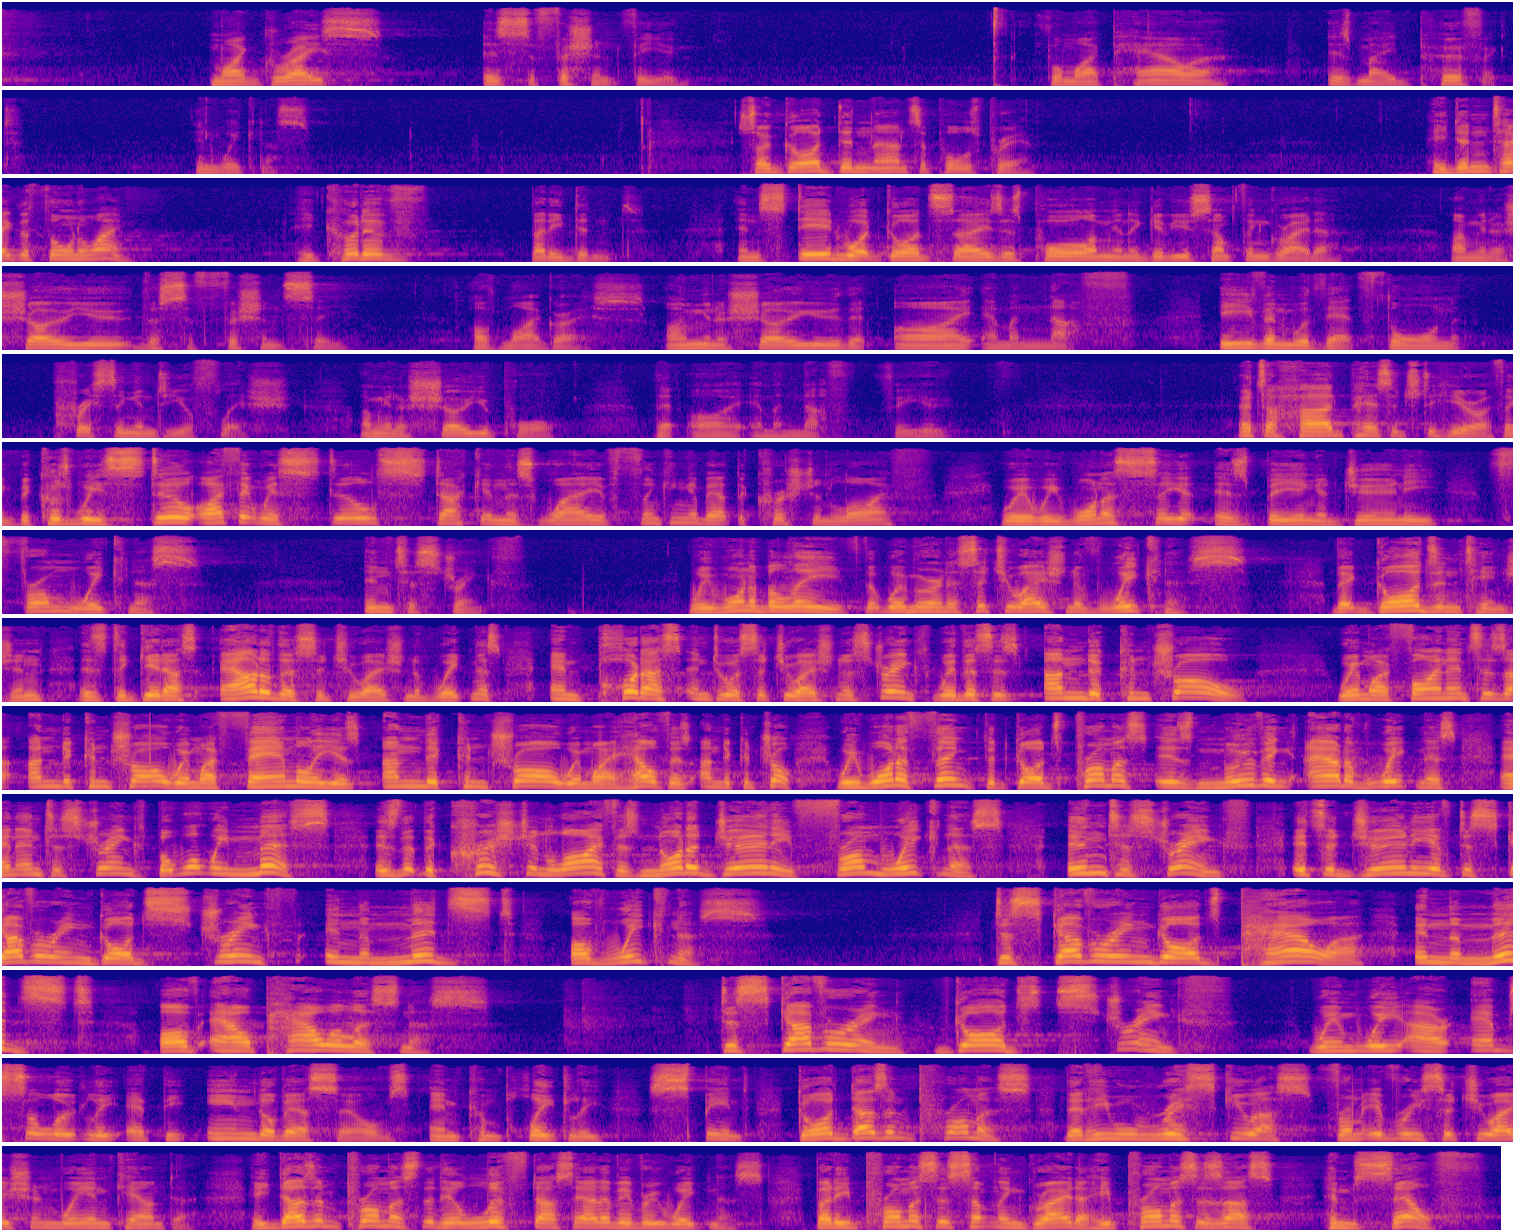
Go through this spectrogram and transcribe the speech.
My grace is sufficient for you, for my power is made perfect in weakness. So God didn't answer Paul's prayer. He didn't take the thorn away. He could have, but he didn't. Instead, what God says is, Paul, I'm going to give you something greater. I'm going to show you the sufficiency of my grace. I'm going to show you that I am enough, even with that thorn pressing into your flesh. I'm going to show you, Paul, that I am enough for you. It's a hard passage to hear, I think, because we're still, I think we're still stuck in this way of thinking about the Christian life where we want to see it as being a journey from weakness into strength. We want to believe that when we're in a situation of weakness, that God's intention is to get us out of the situation of weakness and put us into a situation of strength where this is under control, where my finances are under control, where my family is under control, where my health is under control. We want to think that God's promise is moving out of weakness and into strength. But what we miss is that the Christian life is not a journey from weakness into strength, it's a journey of discovering God's strength in the midst of weakness. Discovering God's power in the midst of our powerlessness. Discovering God's strength when we are absolutely at the end of ourselves and completely spent. God doesn't promise that He will rescue us from every situation we encounter. He doesn't promise that He'll lift us out of every weakness, but He promises something greater. He promises us Himself.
